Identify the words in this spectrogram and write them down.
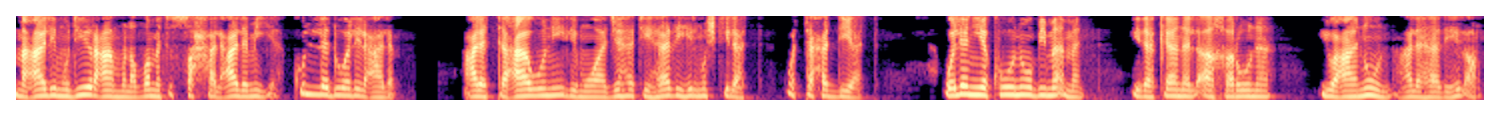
معالي مدير عام منظمة الصحة العالمية كل دول العالم على التعاون لمواجهة هذه المشكلات والتحديات ولن يكونوا بمأمن إذا كان الآخرون يعانون على هذه الأرض.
